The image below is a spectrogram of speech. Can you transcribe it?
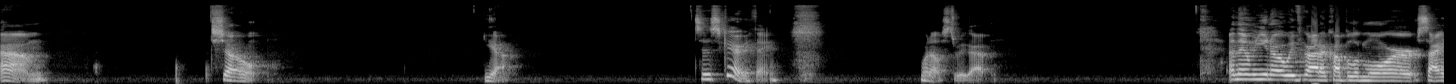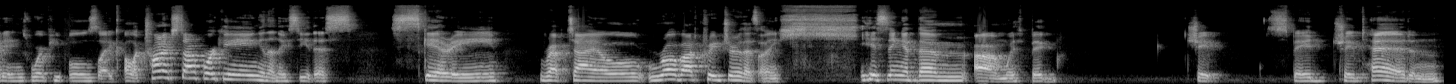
Um, so, yeah, it's a scary thing. What else do we got? And then you know we've got a couple of more sightings where people's like electronics stop working, and then they see this scary reptile robot creature that's like hissing at them um, with big shape spade shaped head and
